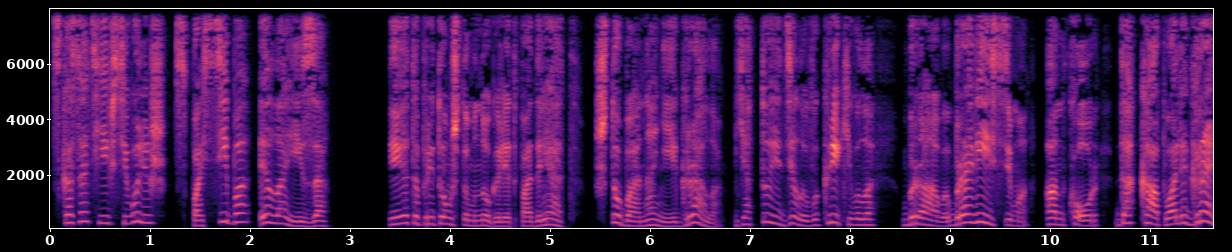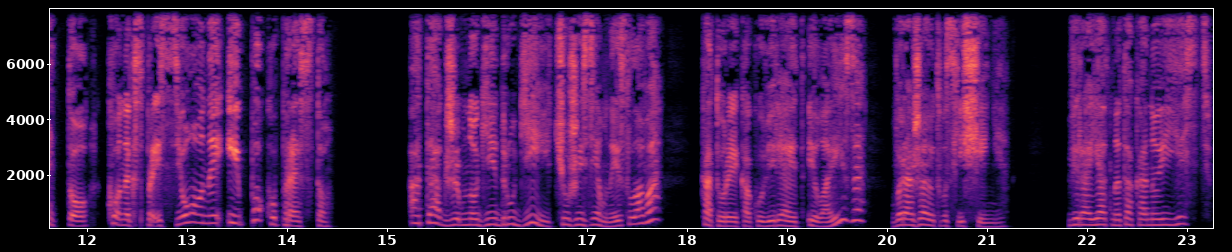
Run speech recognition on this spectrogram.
сказать ей всего лишь «Спасибо, Элоиза». И это при том, что много лет подряд, что бы она ни играла, я то и дело выкрикивала «Браво! Брависсимо! Анкор! Да капо аллегретто! Кон экспрессионе и поко престо!» А также многие другие чужеземные слова, которые, как уверяет Элоиза, выражают восхищение. Вероятно, так оно и есть.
